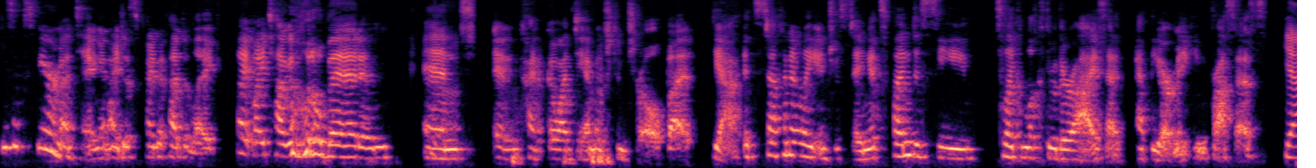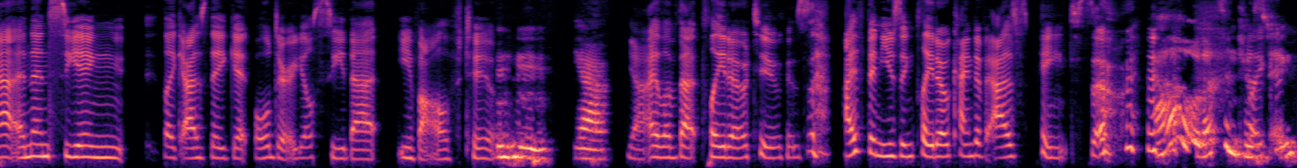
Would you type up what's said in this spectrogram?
he's experimenting. And I just kind of had to like bite my tongue a little bit and and and kind of go on damage control. But yeah, it's definitely interesting. It's fun to see to like look through their eyes at, at the art making process. Yeah. And then seeing, like, as they get older, you'll see that evolve too. hmm Yeah. Yeah. I love that Play Doh too, because I've been using Play Doh kind of as paint. So, Oh, that's like interesting.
